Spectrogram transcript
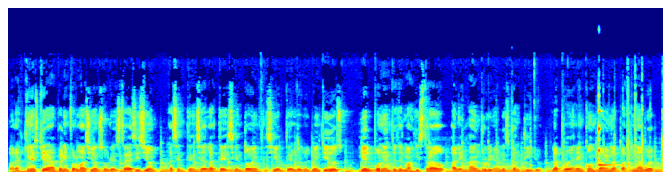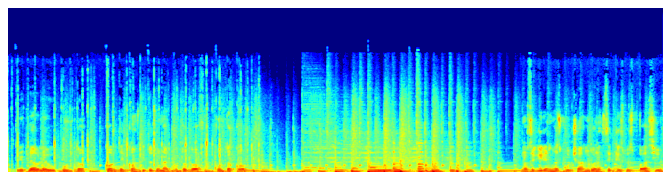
Para quienes quieran ampliar información sobre esta decisión, la sentencia es la T-127 del 2022 y el ponente es el magistrado Alejandro Linares Cantillo. La pueden encontrar en la página web www.corteconstitucional.gov.co. Nos seguiremos escuchando en este queso espacio.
